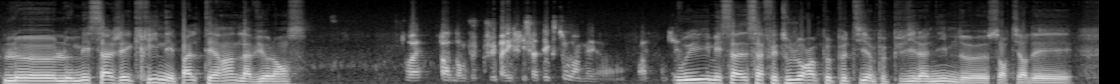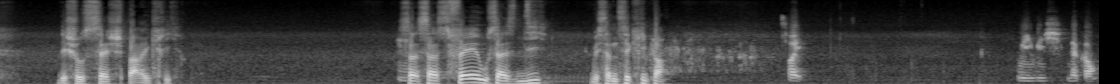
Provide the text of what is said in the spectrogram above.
Le, le, message écrit n'est pas le terrain de la violence. Ouais, enfin, donc je n'ai pas écrit ça texto, hein, mais. Euh, oui, mais ça, ça, fait toujours un peu petit, un peu pusillanime de sortir des, des choses sèches par écrit. Ça, ça, se fait ou ça se dit, mais ça ne s'écrit pas. Oui. Oui, oui, d'accord.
